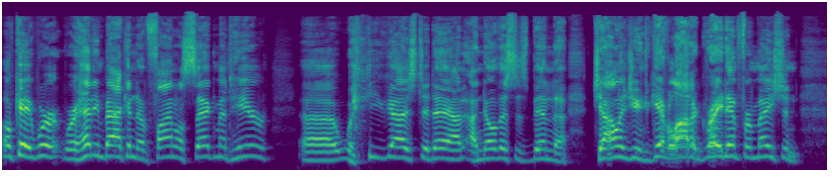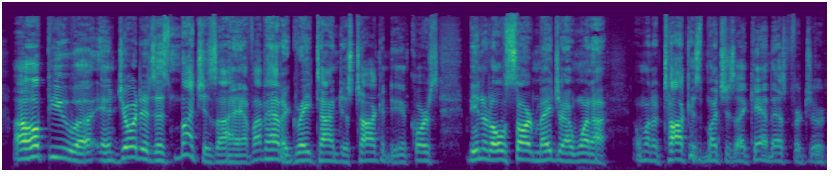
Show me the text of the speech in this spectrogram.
Okay, we're we're heading back into the final segment here uh, with you guys today. I, I know this has been uh, challenging to give a lot of great information. I hope you uh, enjoyed it as much as I have. I've had a great time just talking to you. Of course, being an old sergeant major, I want to I want to talk as much as I can. That's for sure.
